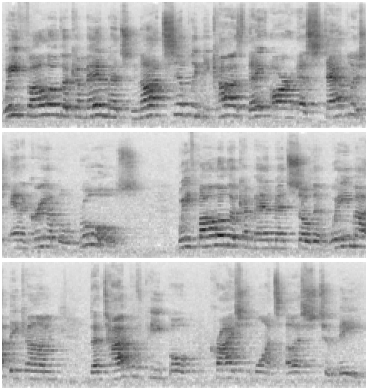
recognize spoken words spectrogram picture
We follow the commandments not simply because they are established and agreeable rules. We follow the commandments so that we might become the type of people Christ wants us to be.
